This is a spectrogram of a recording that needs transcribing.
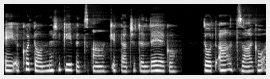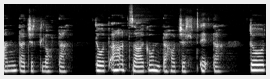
a akoton nishigibits an kitachitelego dot a zago an dajitlota dot a zago ita dot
